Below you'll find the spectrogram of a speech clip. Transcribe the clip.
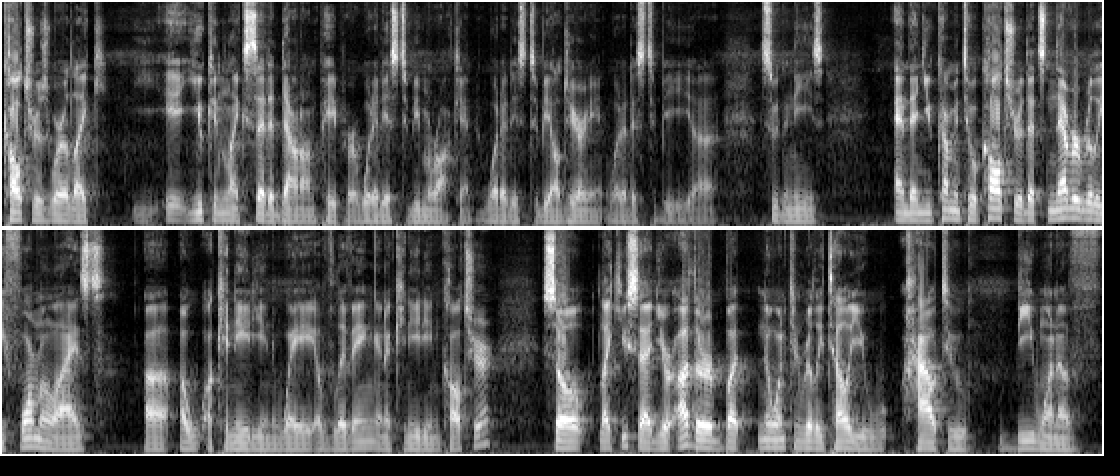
cultures where like you can like set it down on paper what it is to be Moroccan, what it is to be Algerian, what it is to be uh, Sudanese, and then you come into a culture that's never really formalized uh, a, a Canadian way of living and a Canadian culture. So, like you said, you're other, but no one can really tell you how to be one of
